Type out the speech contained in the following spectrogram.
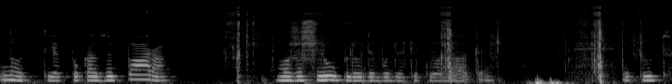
ну, як показує пара, може шлюб люди будуть укладати. І тут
